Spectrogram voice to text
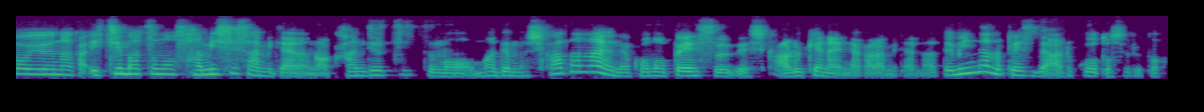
そういうなんか一末の寂しさみたいなのは感じつつも、まあでも仕方ないよね、このペースでしか歩けないんだから、みたいな。で、みんなのペースで歩こうとすると、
